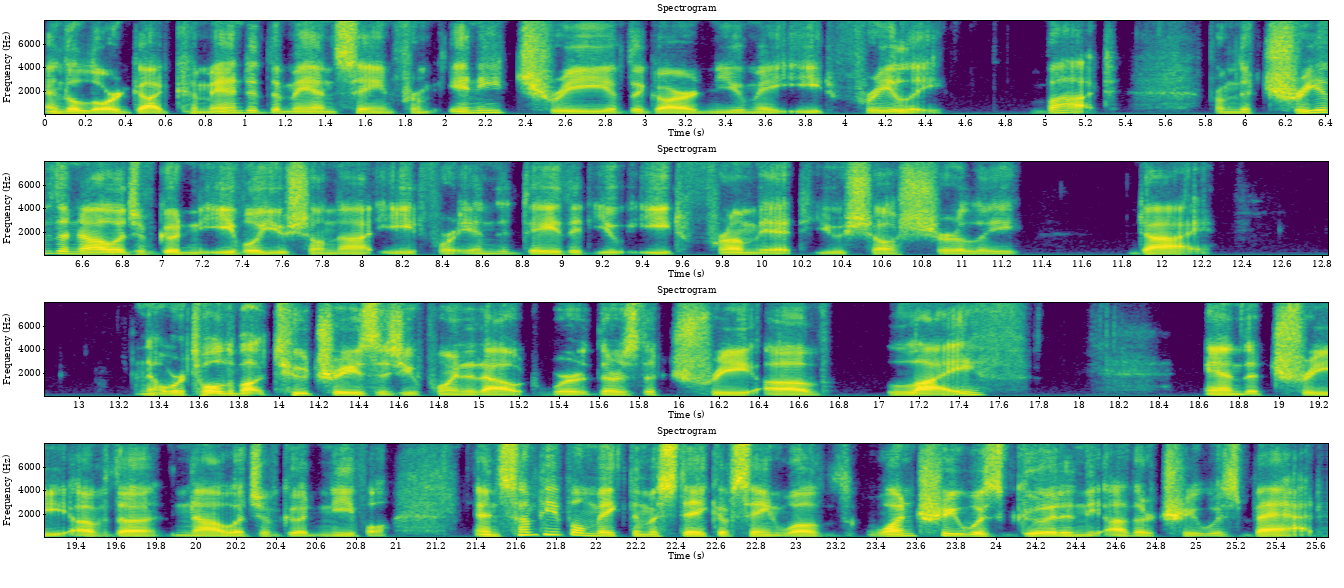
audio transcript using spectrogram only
And the Lord God commanded the man, saying, From any tree of the garden you may eat freely, but from the tree of the knowledge of good and evil you shall not eat, for in the day that you eat from it, you shall surely die. Now, we're told about two trees, as you pointed out, where there's the tree of life and the tree of the knowledge of good and evil. And some people make the mistake of saying, well, one tree was good and the other tree was bad.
